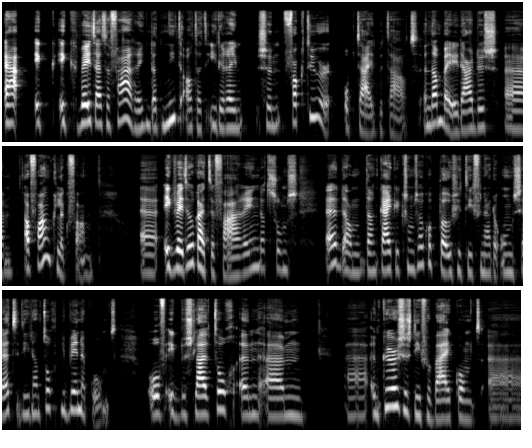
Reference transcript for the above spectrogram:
ja, ik, ik weet uit ervaring dat niet altijd iedereen zijn factuur op tijd betaalt. En dan ben je daar dus uh, afhankelijk van. Uh, ik weet ook uit ervaring dat soms dan, dan kijk ik soms ook wat positiever naar de omzet die dan toch niet binnenkomt. Of ik besluit toch een, um, uh, een cursus die voorbij komt uh,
